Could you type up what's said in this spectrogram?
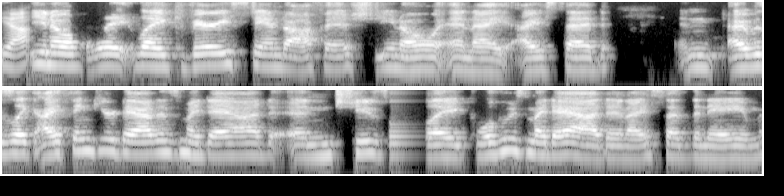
Yeah. you know like like very standoffish you know and i i said and i was like i think your dad is my dad and she's like well who's my dad and i said the name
